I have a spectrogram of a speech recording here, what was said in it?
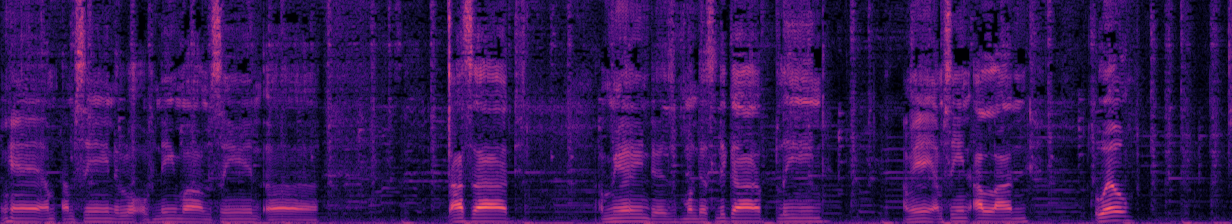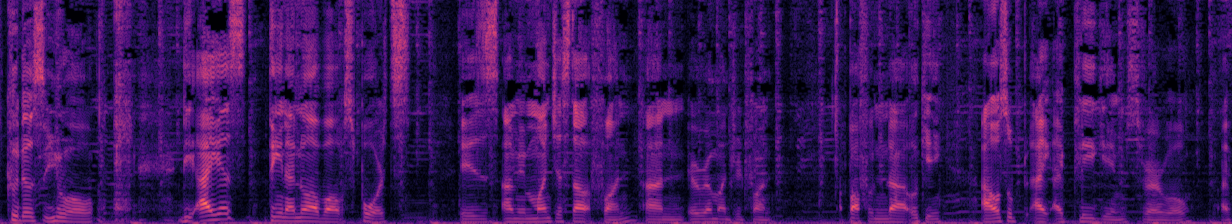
nah I'm, I'm seeing a lot of Neymar, I'm seeing uh, Hazard, I'm hearing there's Bundesliga playing. I mean, I'm seeing Haaland. Well, kudos to you all. the highest thing I know about sports is I'm a Manchester fan and a Real Madrid fan. Apart from that, okay, I also I, I play games very well. I,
